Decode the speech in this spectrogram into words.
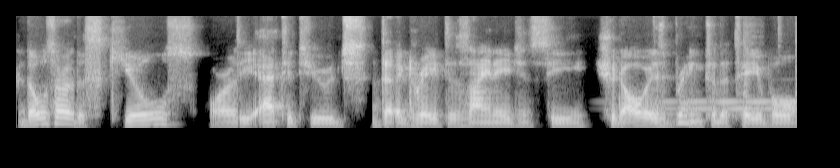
Those are the skills or the attitudes that a great design agency should always bring to the table.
